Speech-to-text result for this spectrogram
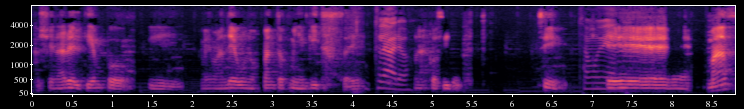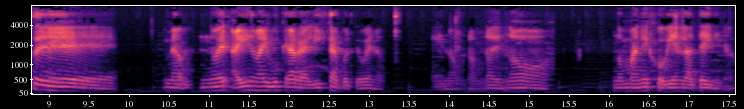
que llenar el tiempo y me mandé unos cuantos muñequitos ahí, Claro, unas cositas. Sí, está muy bien. eh, más eh, no, no ahí no hay búsqueda realista porque bueno eh, no, no, no, no, no manejo bien la técnica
